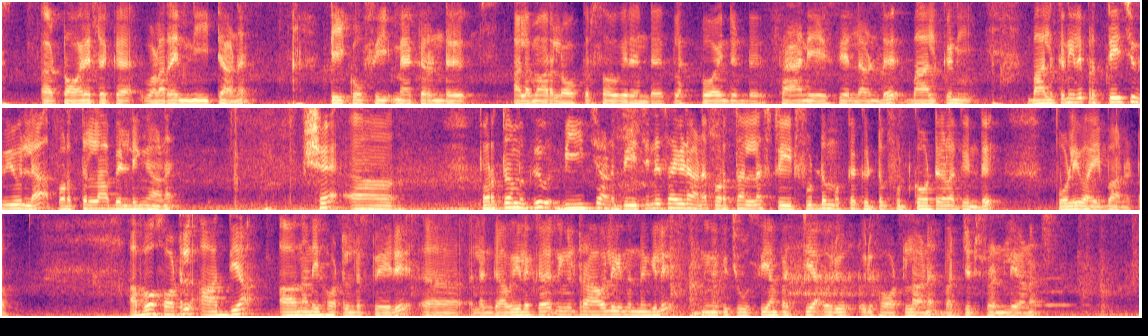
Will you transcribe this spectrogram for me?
ടോയ്ലറ്റൊക്കെ വളരെ നീറ്റാണ്. ടീ കോഫി മേക്കർ ഉണ്ട് അലമാറ ലോക്കർ സൗകര്യമുണ്ട്. പ്ലഗ് പോയിന്റ് ഉണ്ട് ഫാൻ എ സി എല്ലാം ഉണ്ട്. ബാൽക്കണി ബാൽക്കണിയിൽ പ്രത്യേകിച്ച് വ്യൂ ഇല്ല. പുറത്തുള്ള ബിൽഡിംഗ് ആണ്. പക്ഷേ പുറത്ത് നമുക്ക് ബീച്ചാണ്. ബീച്ചിന്റെ സൈഡാണ്. പുറത്ത് നല്ല സ്ട്രീറ്റ് ഫുഡും ഒക്കെ കിട്ടും. ഫുഡ് കോർട്ടുകളൊക്കെ ഉണ്ട്. പൊളി വൈബാണ് കേട്ടോ അപ്പോൾ ഹോട്ടൽ ആദ്യ എന്നാണ് ഈ ഹോട്ടലിന്റെ പേര്. ലങ്കാവിയിലൊക്കെ നിങ്ങൾ ട്രാവൽ ചെയ്യുന്നുണ്ടെങ്കിൽ നിങ്ങൾക്ക് ചൂസ് ചെയ്യാൻ പറ്റിയ ഒരു ഒരു ഹോട്ടലാണ്. ബഡ്ജറ്റ് ഫ്രണ്ട്ലി ആണ്.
